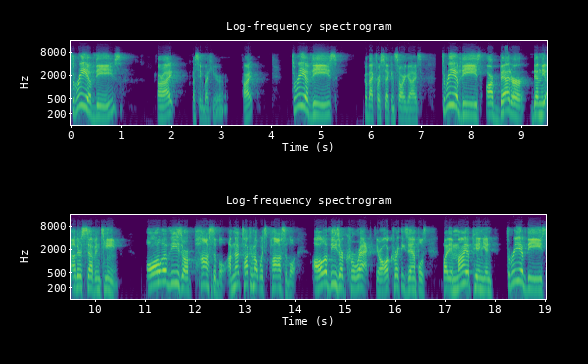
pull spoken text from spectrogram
three of these, all right, let's see, back here. All right. Three of these, go back for a second. Sorry, guys. Three of these are better than the other 17. All of these are possible. I'm not talking about what's possible. All of these are correct. They're all correct examples. But in my opinion, three of these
